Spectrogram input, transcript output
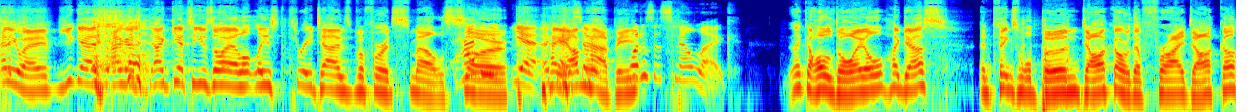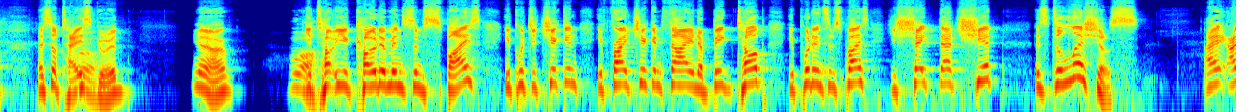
anyway, you guys, I got I get to use oil at least three times before it smells. How So do you, yeah, okay, hey, I'm so happy. What does it smell like? like old oil, I guess, and things will burn darker or they'll fry darker. They still taste good, you know. You, to- you coat them in some spice. You put your chicken, your fried chicken thigh in a big tub. You put in some spice. You shake that shit. It's delicious. I, I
